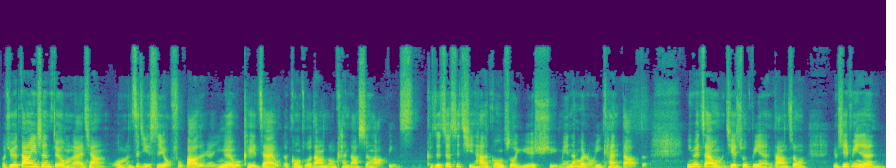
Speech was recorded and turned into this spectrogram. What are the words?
我觉得当医生对我们来讲，我们自己是有福报的人，因为我可以在我的工作当中看到生老病死。可是这是其他的工作也许没那么容易看到的，因为在我们接触病人当中，有些病人。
